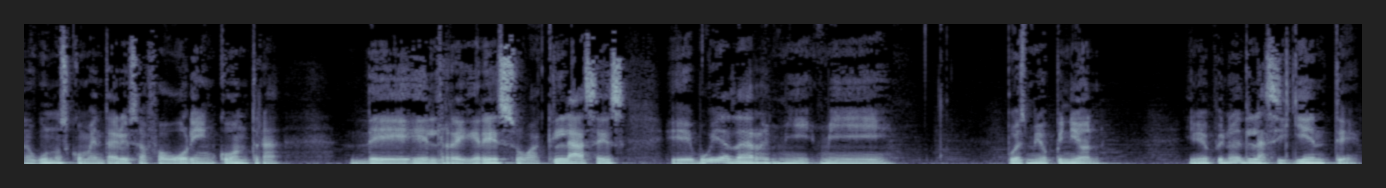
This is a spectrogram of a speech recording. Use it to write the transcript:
algunos comentarios a favor y en contra del regreso a clases, eh, voy a dar mi, mi, pues mi opinión. Y mi opinión es la siguiente.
